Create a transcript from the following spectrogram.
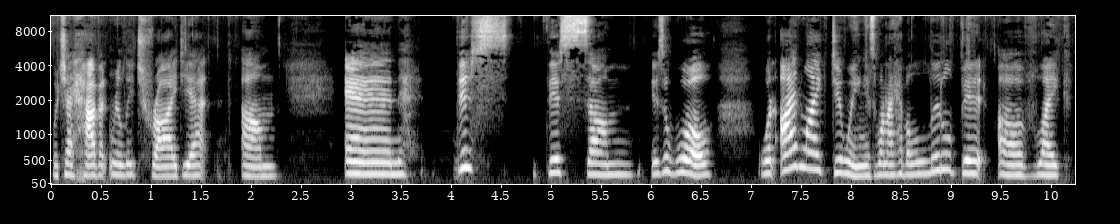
which I haven't really tried yet. Um, and this, this um, is a wool. What I like doing is when I have a little bit of like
